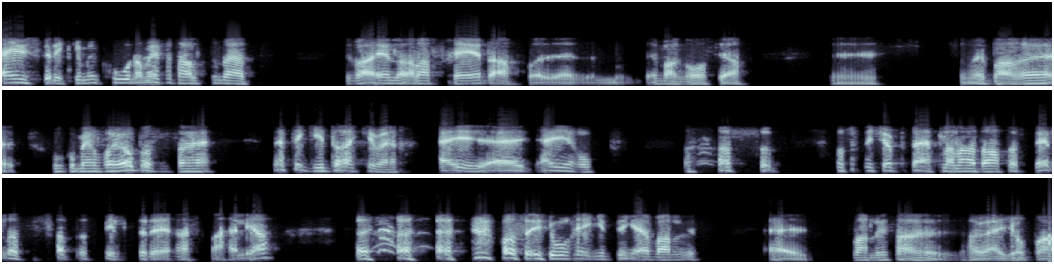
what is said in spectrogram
jeg husker det ikke, men kona mi fortalte meg at det var en eller annen fredag for er mange år siden. Uh, som jeg bare, Hun kom hjem fra jobb og så sa jeg, dette gidder jeg ikke mer. Jeg, jeg, jeg gir opp. Og så kjøpte jeg et eller annet dataspill og så satt og spilte det resten av helga. og så gjorde jeg ingenting. Jeg vanligvis, jeg, vanligvis har, har jeg jobba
